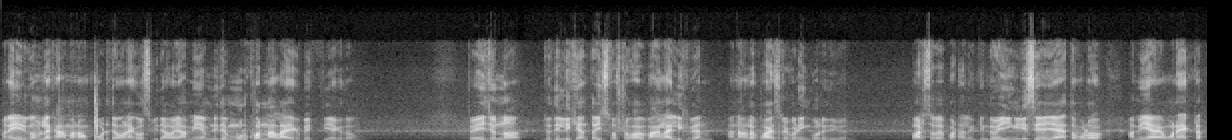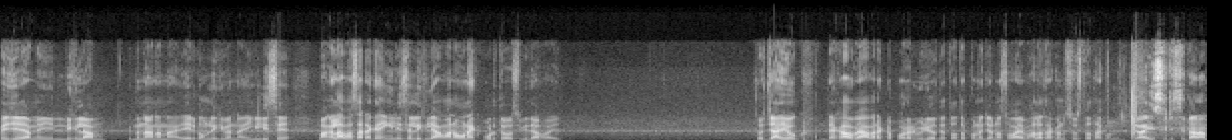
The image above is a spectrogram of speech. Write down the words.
মানে এরকম লেখা আমার পড়তে অনেক অসুবিধা হয়। আমি এমনিতে মূর্খ, নালায়ক ব্যক্তি একদম। তো এই জন্য যদি লিখেন তো স্পষ্টভাবে বাংলায় লিখবেন, আর না হলে ভয়েস রেকর্ডিং করে দিবেন। হোয়াটসঅ্যাপে পাঠালে। কিন্তু ওই ইংলিশে এত বড় আমি অনেকটা পেজে আমি লিখলাম, কিন্তু না না না, এরকম লিখবেন না। ইংলিশে, বাংলা ভাষাটাকে ইংলিশে লিখলে আমার অনেক পড়তে অসুবিধা হয়। তো যাই হোক, দেখা হবে আবার একটা পরের ভিডিওতে ততক্ষণের জন্য সবাই ভালো থাকুন, সুস্থ থাকুন। জয় শ্রী সীতারাম,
